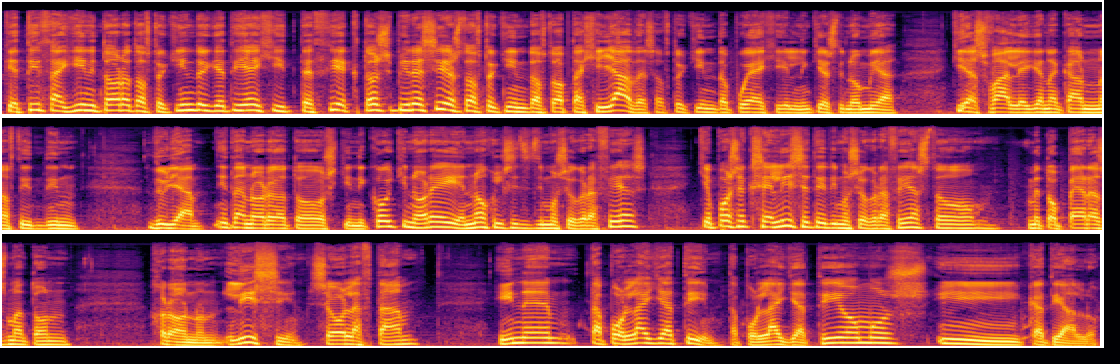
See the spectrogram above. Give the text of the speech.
Και τι θα γίνει τώρα το αυτοκίνητο, γιατί έχει τεθεί εκτός υπηρεσίας το αυτοκίνητο αυτό από τα χιλιάδες αυτοκίνητα που έχει η ελληνική αστυνομία και η ασφάλεια για να κάνουν αυτή τη δουλειά. Ήταν ωραίο το σκηνικό και είναι ωραία η ενόχληση της δημοσιογραφίας και πώς εξελίσσεται η δημοσιογραφία στο, με το πέρασμα των χρόνων. Λύση σε όλα αυτά είναι τα πολλά γιατί. Τα πολλά γιατί όμως ή κάτι άλλο.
